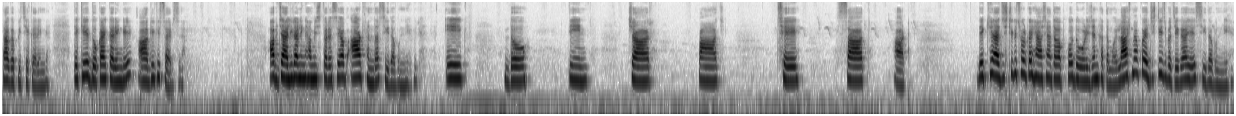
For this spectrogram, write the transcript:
धागा पीछे करेंगे। देखिए दो काय करेंगे आगे की साइड से। अब जाली डालेंगे हम इस तरह से। अब आठ फंदा सीधा बुनने फिर एक, दो, तीन, चार, पाँच, छ, सात, आठ। देखिए एजिस्टी को छोड़कर यहाँ से यहाँ तक आपको दो डिज़ाइन खत्म हुए। लास्ट में आपको एजिस्टिच बचेगा, ये सीधा बुननी है।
